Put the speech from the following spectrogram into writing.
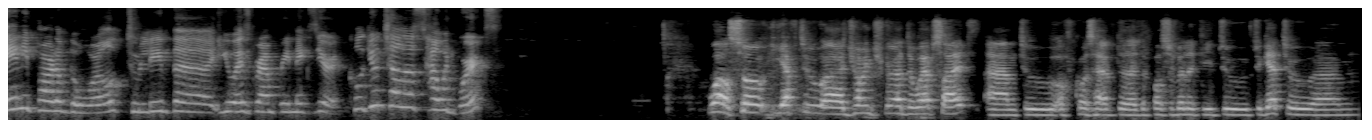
any part of the world to leave the US Grand Prix next year. Could you tell us how it works? Well, so you have to uh, join throughout the website um, to, of course, have the, the possibility to to get to um,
